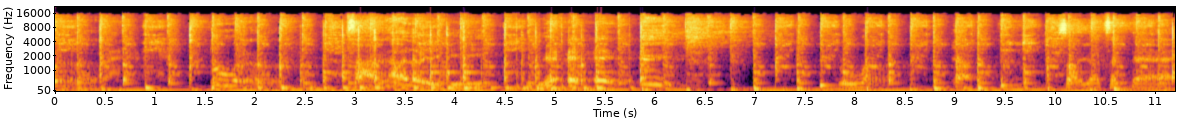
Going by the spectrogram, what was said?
Uwer Uwer Sarah iki eh eh eh eh. Uwer ya. Saya cendek.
